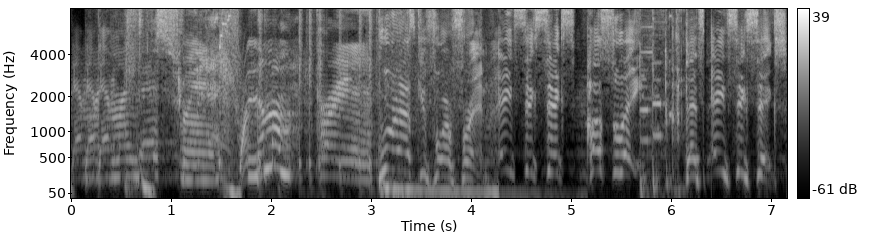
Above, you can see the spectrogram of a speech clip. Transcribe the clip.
That my best friend. Them my friend. We're asking for a friend. 866 Hustle 8. That's 866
